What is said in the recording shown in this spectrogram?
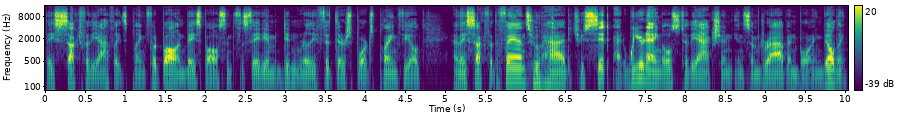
They sucked for the athletes playing football and baseball since the stadium didn't really fit their sports playing field, and they sucked for the fans who had to sit at weird angles to the action in some drab and boring building.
